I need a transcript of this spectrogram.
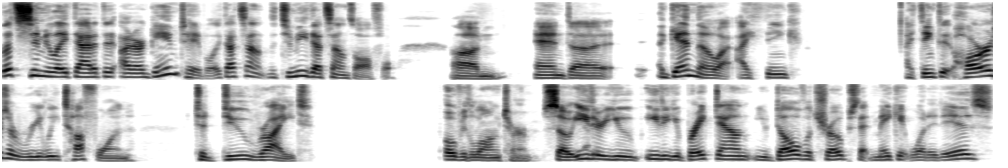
let's simulate that at the at our game table. Like that sounds to me that sounds awful. Um, and uh, again, though, I, I think I think that horror is a really tough one to do right over the long term. So either you either you break down, you dull the tropes that make it what it is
